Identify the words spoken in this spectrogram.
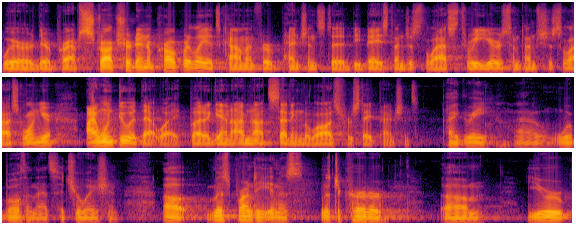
where they are perhaps structured inappropriately? It's common for pensions to be based on just the last three years, sometimes just the last one year. I wouldn't do it that way. But again, I'm not setting the laws for State pensions. I agree. Uh, we're both in that situation. Uh, Ms. Prunty and Ms., Mr. Kurtter, um, you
